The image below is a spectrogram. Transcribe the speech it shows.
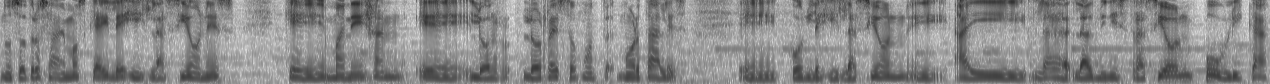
Nosotros sabemos que hay legislaciones que manejan eh, los, restos mortales eh, con legislación. Eh, hay la, administración pública,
